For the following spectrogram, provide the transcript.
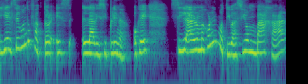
Y el segundo factor es la disciplina, ¿ok? Si a lo mejor la motivación baja,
